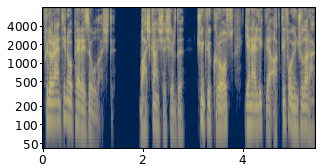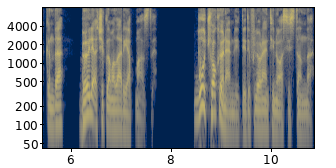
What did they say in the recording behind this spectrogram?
Florentino Perez'e ulaştı. Başkan şaşırdı çünkü Kroos genellikle aktif oyuncular hakkında böyle açıklamalar yapmazdı. Bu çok önemli dedi Florentino asistanına.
